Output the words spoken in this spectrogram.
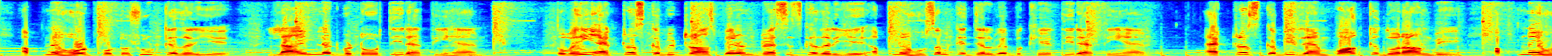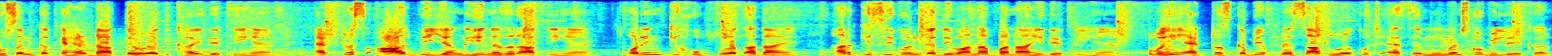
अपने हॉट फोटोशूट के ज़रिए लाइमलाइट बटोरती रहती हैं। तो वहीं एक्ट्रेस कभी ट्रांसपेरेंट ड्रेसेस के ज़रिए अपने हुसन के जलवे बखेरती रहती हैं। एक्ट्रेस कभी रैम वॉक के दौरान भी अपने हुसन का कहर ढाते हुए दिखाई देती हैं। एक्ट्रेस आज भी यंग ही नज़र आती हैं और इनकी खूबसूरत अदाएँ हर किसी को इनका दीवाना बना ही देती हैं। वहीं एक्ट्रेस कभी अपने साथ हुए कुछ ऐसे मूवमेंट्स को भी लेकर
